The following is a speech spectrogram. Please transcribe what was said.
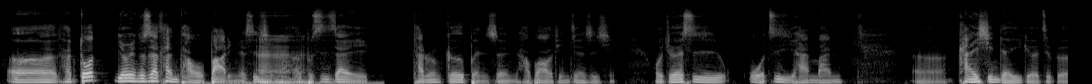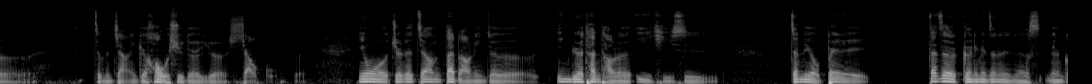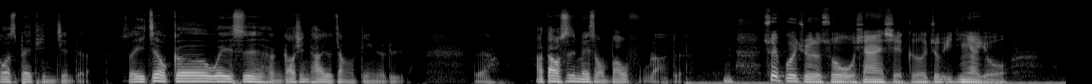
呃，很多留言都是在探讨霸凌的事情而不是在谈论歌本身好不好听这件事情。我觉得是我自己还蛮呃开心的一个这个怎么讲一个后续的一个效果，对，因为我觉得这样代表你这个音乐探讨的议题是真的有被在这个歌里面真的能能够是被听见的了，所以这首歌我也是很高兴它有这样的点阅率。对啊，啊倒是没什么包袱啦，对。嗯所以不会觉得说我现在写歌就一定要有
